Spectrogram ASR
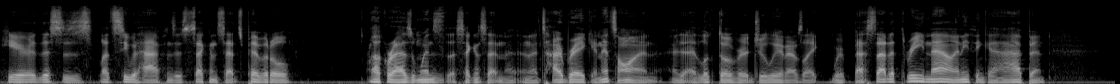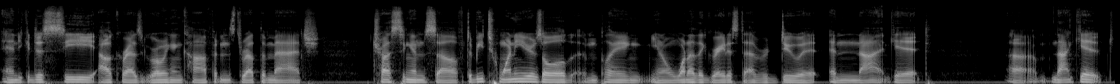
here. This is, let's see what happens. His second set's pivotal. Alcaraz wins the second set in a, in a tiebreak, and it's on. I, I looked over at Julie and I was like, we're best out of three now. Anything can happen. And you could just see Alcaraz growing in confidence throughout the match, trusting himself to be 20 years old and playing, you know, one of the greatest to ever do it and not get um, not get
